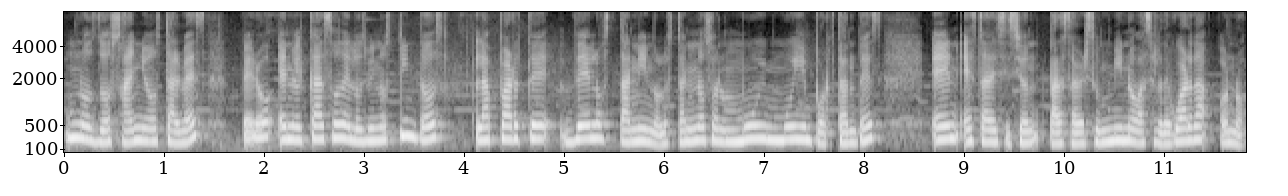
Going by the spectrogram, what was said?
unos dos años tal vez, pero en el caso de los vinos tintos la parte de los taninos. Los taninos son muy, muy importantes en esta decisión para saber si un vino va a ser de guarda o no.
